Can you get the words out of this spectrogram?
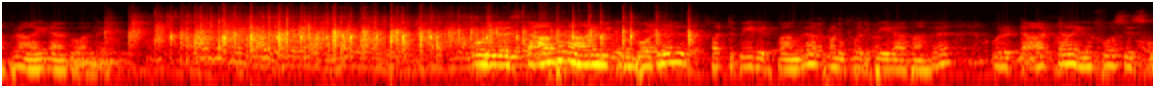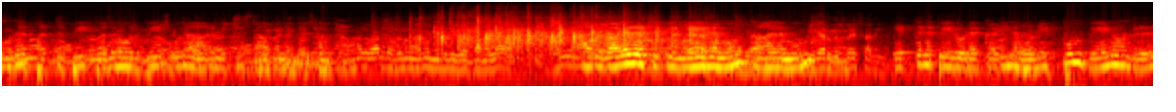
அப்புறம் ஆயிரம் ஆகுவாங்க. ஒரு ஸ்தாபனம் ஆரம்பிக்கும் போது பத்து பேர் இருப்பாங்க அப்புறம் முப்பது பேர் ஆவாங்க. ஒரு டாட்டா இன்ஃபோசிஸ் கூட பத்து பேர் பதினோரு பேர் கூட ஆரம்பிச்ச ஸ்தாபனங்கள் தான். அது வளரத்துக்கு நேரமும் காலமும் எத்தனை பேரோட கடின உழைப்பும் வேணும்ன்றது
